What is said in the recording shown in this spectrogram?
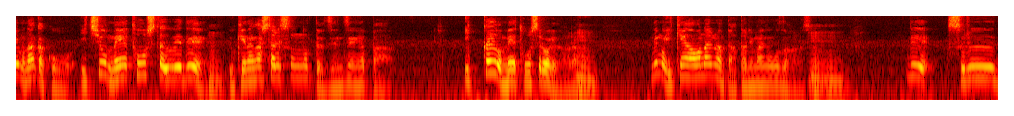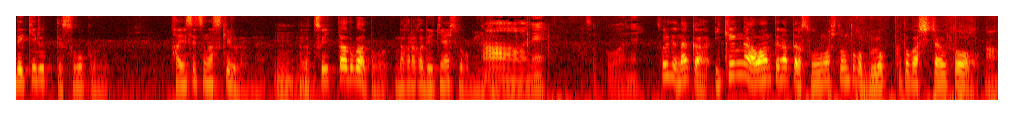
でもなんかこう一応目通した上でうん。受け流したりするのって全然やっぱ一回は目通してるわけだから、うん。でも意見合わないのなんて当たり前のことだからさ、うんうん。でスルーできるってすごく大切なスキルだよね、うんなんかツイッターとかだとなかなかできない人とかもいるじゃん。ああね。そこはね。それでなんか意見が合わんってなったらその人のとこブロックとかしちゃうとあ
